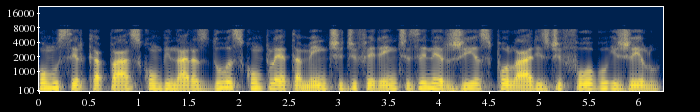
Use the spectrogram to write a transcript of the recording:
como ser capaz combinar as duas completamente diferentes energias polares de fogo e gelo,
